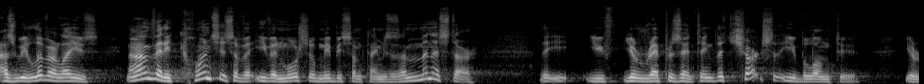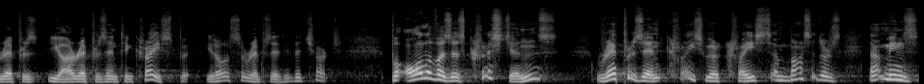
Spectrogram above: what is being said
as we live our lives, now I'm very conscious of it, even more so maybe sometimes as a minister, that you, you, are representing the church that you belong to. You're repre- you are representing Christ, but you're also representing the church. But all of us as Christians represent Christ. We are Christ's ambassadors. That means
